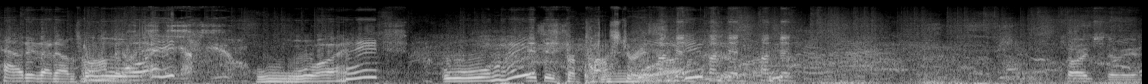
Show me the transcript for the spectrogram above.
How did I not vomit? What? What? This is preposterous. Hunted, hunted, hunted. Charged over here.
